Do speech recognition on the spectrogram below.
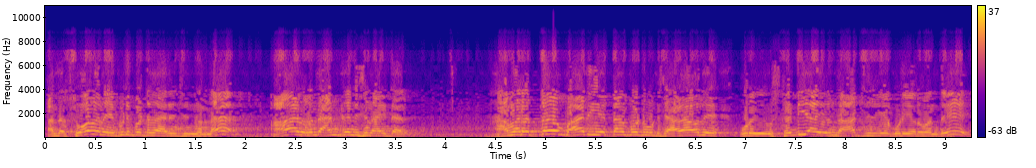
அந்த சோதனை எப்படிப்பட்டதா இருந்துச்சுன்னு சொன்னா ஆள் வந்து அன்கண்டிஷன் ஆயிட்டார். அவரைத்தான் பாடியைத்தான் போட்டு விட்டுச்சு. அதாவது ஒரு ஸ்டடியா இருந்து ஆட்சி செய்யக்கூடியவர் வந்து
